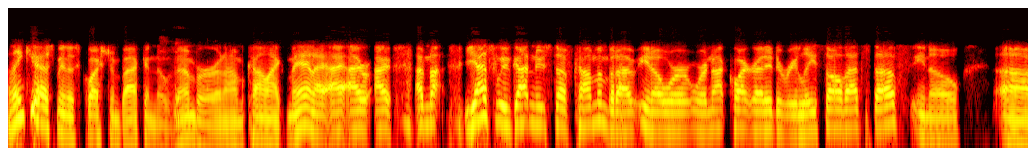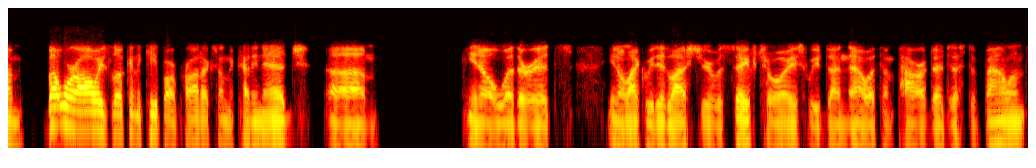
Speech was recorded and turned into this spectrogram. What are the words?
I think you asked me this question back in November, and I'm kind of like, man, I, I, I, I'm not. Yes, we've got new stuff coming, but I, you know, we're we're not quite ready to release all that stuff, you know. Um, but we're always looking to keep our products on the cutting edge. Um, you know, whether it's, you know, like we did last year with Safe Choice, we've done now with Empower Digestive Balance.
